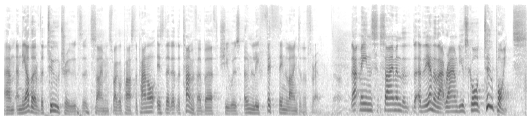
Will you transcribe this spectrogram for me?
Um, and the other of the two truths that Simon smuggled past the panel is that at the time of her birth, she was only fifth in line to the throne. That means, Simon, that at the end of that round, you've scored two points.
